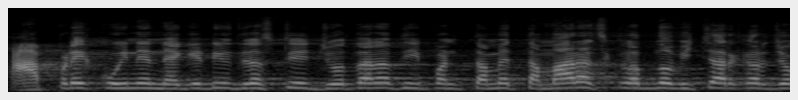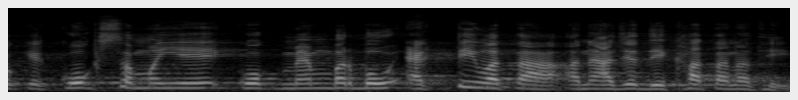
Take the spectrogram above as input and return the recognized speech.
આપણે કોઈને નેગેટિવ દ્રષ્ટિએ જોતા નથી, પણ તમે તમારા જ ક્લબનો વિચાર કરજો કે કોક સમયે કોક મેમ્બર બહુ એક્ટિવ હતા અને આજે દેખાતા નથી.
